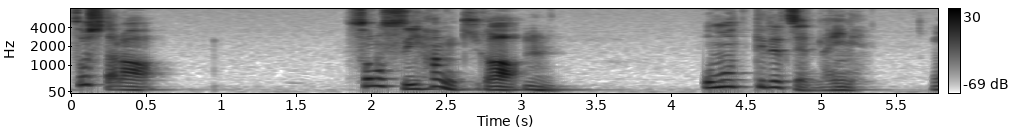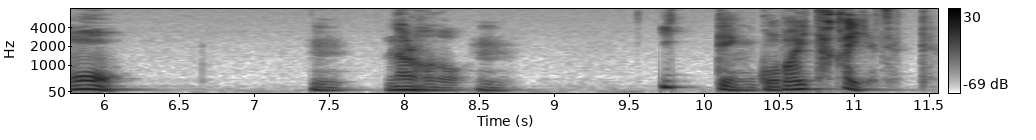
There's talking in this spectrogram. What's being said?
そしたらその炊飯器がうん。思ってるやつじゃないねおう。ん、うんなるほど。うん、1.5倍高いやつやって、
